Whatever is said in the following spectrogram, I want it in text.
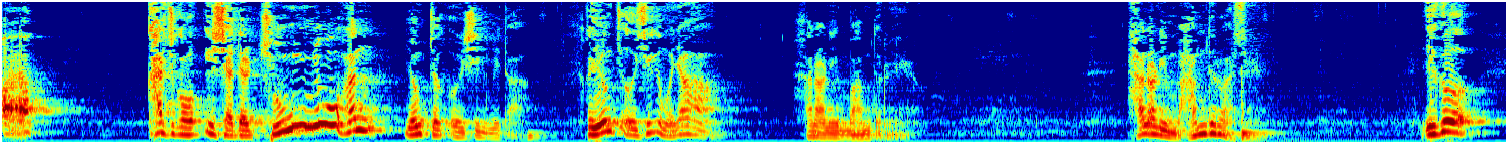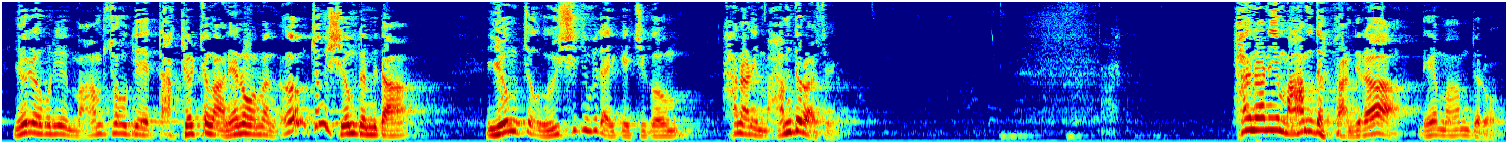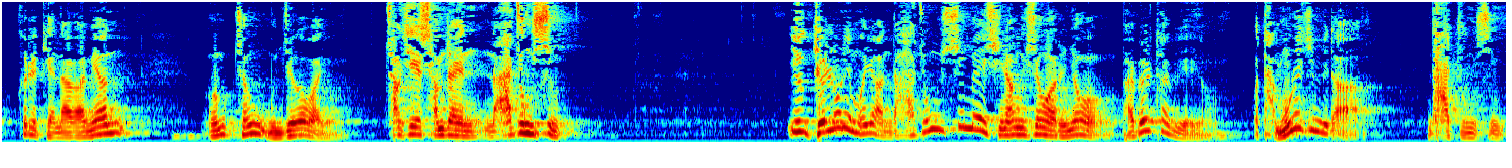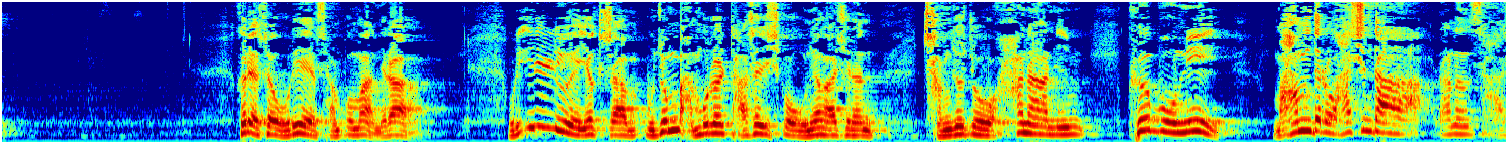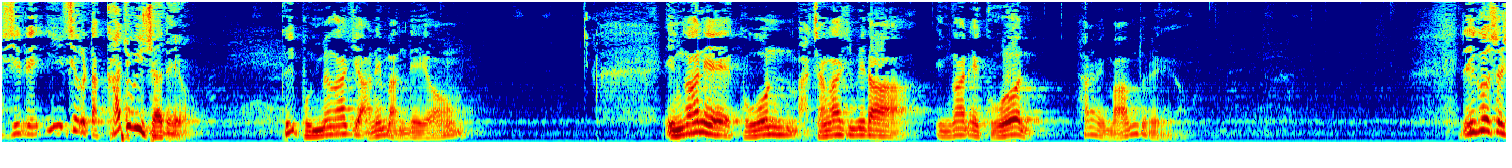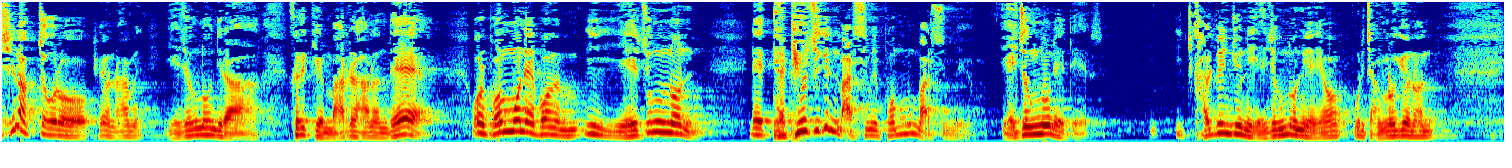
가지고 있어야 될 중요한 영적 의식입니다. 그 영적 의식이 뭐냐? 하나님 마음대로예요. 하나님 마음대로 하세요. 이거 여러분이 마음속에 딱 결정 안 해놓으면 엄청 시험됩니다. 영적 의식입니다. 이게 지금 하나님 마음대로 하세요. 하나님 마음대로가 아니라 내 마음대로 그렇게 나가면 엄청 문제가 와요. 창세기 3장의 나중심. 이 결론이 뭐냐? 나중심의 신앙생활은요, 바벨탑이에요. 다 무너집니다. 나중심. 그래서 우리의 삶뿐만 아니라 우리 인류의 역사, 무전 만물을 다스리시고 운영하시는 창조주 하나님 그분이 마음대로 하신다라는 사실의 인식을 다 가지고 있어야 돼요. 그게 분명하지 않으면 안 돼요. 인간의 구원 마찬가지입니다. 인간의 구원 하나님 마음대로예요. 이것을 신학적으로 표현하면 예정론이라 그렇게 말을 하는데 오늘 본문에 보면 이 예정론의 대표적인 말씀이 본문 말씀이에요. 예정론에 대해서. 갈빈준이 예정론이에요. 우리 장로교는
